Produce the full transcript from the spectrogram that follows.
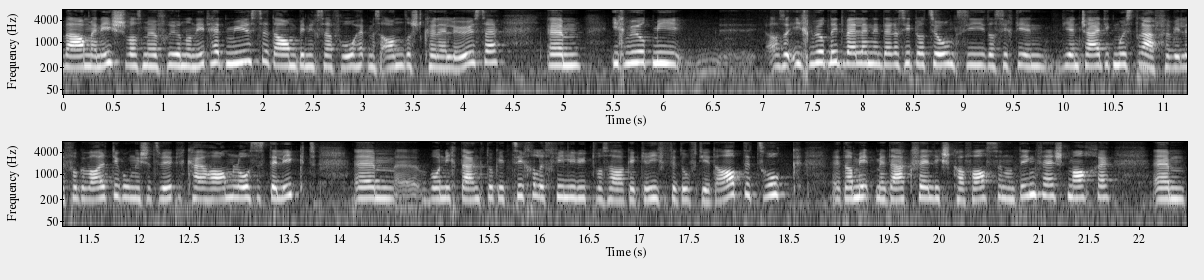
wer man ist, was man ja früher noch nicht hätte müssen. Darum bin ich sehr froh, hat man es anders können lösen. Ähm, ich würde mich also ich würde nicht wollen in dieser Situation sein, dass ich die, die Entscheidung muss treffen muss, weil eine Vergewaltigung ist jetzt wirklich kein harmloses Delikt, ähm, wo ich denke, da gibt es sicherlich viele Leute, die sagen, greifen auf die Daten zurück, äh, damit man das gefälligst kann fassen und dingfest machen ähm,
